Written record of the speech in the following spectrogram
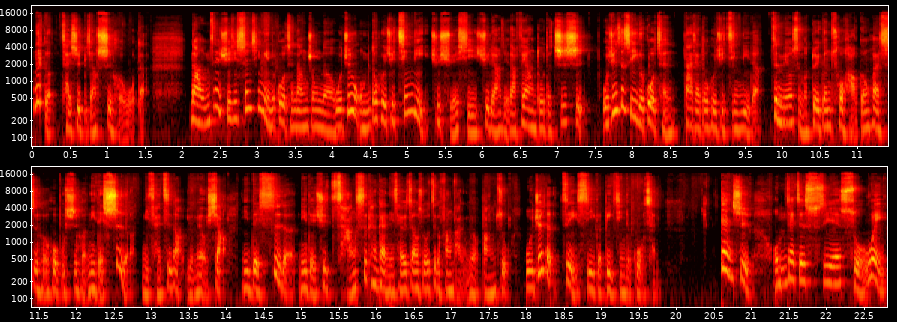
那个才是比较适合我的。那我们在学习身心灵的过程当中呢，我觉得我们都会去经历、去学习、去了解到非常多的知识。我觉得这是一个过程，大家都会去经历的。这没有什么对跟错、好跟坏、适合或不适合，你得试了，你才知道有没有效。你得试了，你得去尝试看看，你才会知道说这个方法有没有帮助。我觉得这也是一个必经的过程。但是我们在这些所谓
